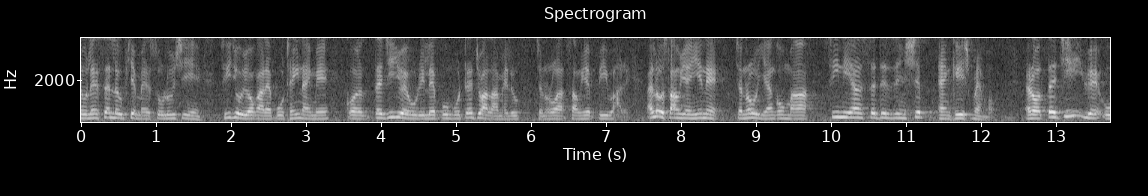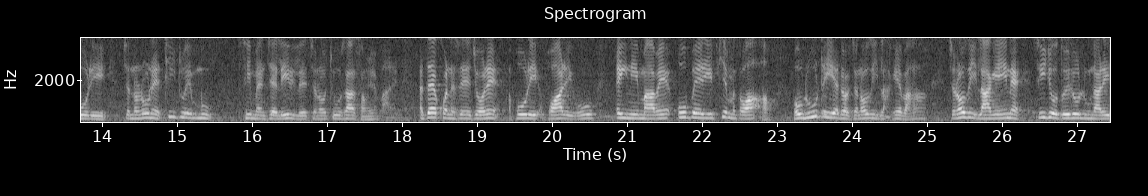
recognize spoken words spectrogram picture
ဆိုလဲဆက်လှုပ်ဖြစ်မယ်ဆိုလို့ရှိရင်စီးကြိုယောဂလည်းပိုထိန်းနိုင်မယ်ကိုတက်ကြီးရွယ်ဦးတွေလည်းပုံပုံတက်ကြွလာမယ်လို့ကျွန်တော်တို့ကဆောင်ရွက်ပေးပါတယ် အဲ့လိုဆောင်ရွက်ရင်းနဲ့ကျွန်တော်တို့ရန်ကုန်မှာ senior citizenship engagement ပေါ့အဲ့တော့တက်ကြီးရွယ်ဦးတွေကျွန်တော်တို့ ਨੇ ထိတွေ့မှုစီမံချက်လေးတွေလည်းကျွန်တော်စူးစမ်းဆောင်ရွက်ပါတယ်အသက်80ကျော်တဲ့အဖိုးတွေအဖွားတွေကိုအိမ်နေမှာပဲအိုပယ်တွေဖြစ်မသွားအောင်ဗုဒ္ဓတရက်တော့ကျွန်တော်စီလာခဲ့ပါကျွန်တော်စီလာခဲ့ရင်းနဲ့စီးကြိုသွေးတို့လူနာတွေ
